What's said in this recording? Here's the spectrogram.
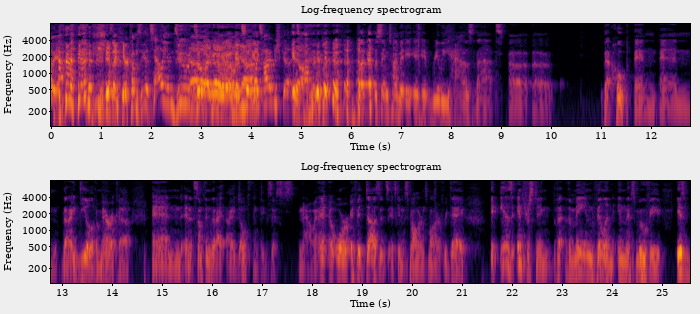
Oh yeah, it's like here comes the Italian dude. Oh, to like, I know, you know, and it's yeah. uh, like it's, irish guy it's yeah. awful, but but at the same time, it, it, it really has that uh, uh, that hope and and that ideal of America, and and it's something that I, I don't think exists now, and, or if it does, it's it's getting smaller and smaller every day. It is interesting that the main villain in this movie is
